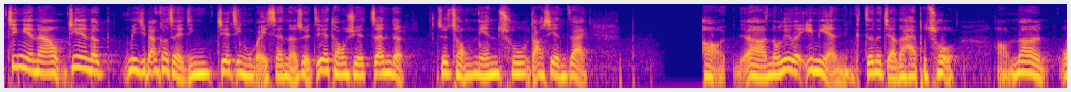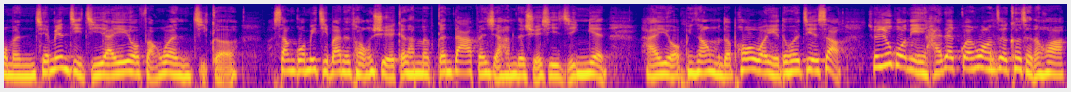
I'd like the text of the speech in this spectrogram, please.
今年呢，今年的密集班课程已经接近尾声了，所以这些同学真的就从年初到现在，哦，呃，努力了一年，真的讲的还不错。好，那我们前面几集啊，也有访问几个上过密集班的同学，跟他们跟大家分享他们的学习经验，还有平常我们的 po 文也都会介绍。所以如果你还在观望这个课程的话，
